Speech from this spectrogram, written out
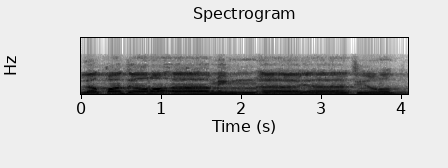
لقد رأى من آيات ربه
